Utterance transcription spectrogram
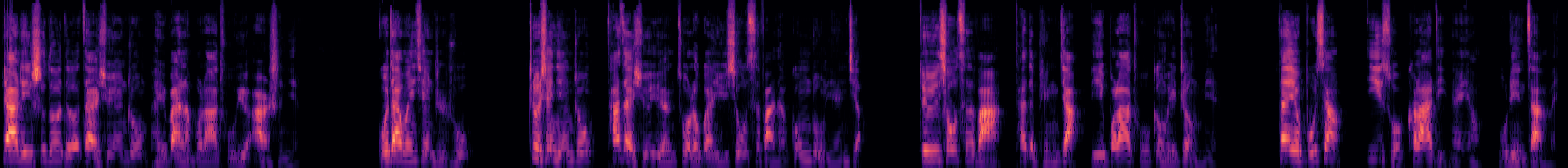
亚里士多德在学园中陪伴了柏拉图约二十年。古代文献指出，这些年中，他在学园做了关于修辞法的公众演讲。对于修辞法，他的评价比柏拉图更为正面，但又不像伊索克拉底那样不吝赞美。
